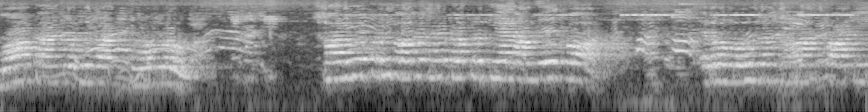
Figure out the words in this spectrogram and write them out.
মহাপ্রাণ রবীন্দ্রনাথ মন্ডল এবং বহুজন সমাজ পার্টি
